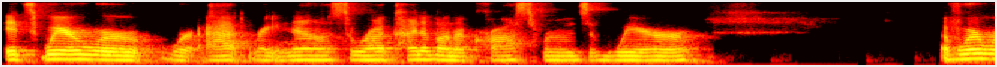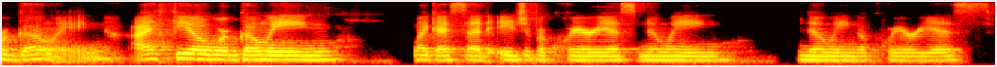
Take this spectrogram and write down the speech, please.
it's where we're we're at right now. So we're kind of on a crossroads of where of where we're going. I feel we're going, like I said, age of Aquarius, knowing knowing Aquarius.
